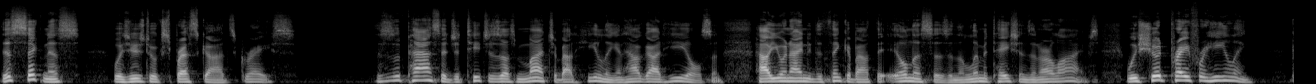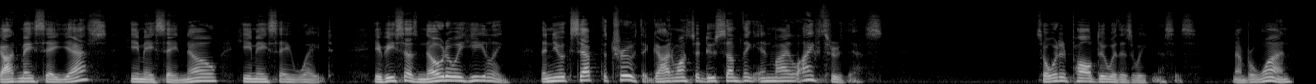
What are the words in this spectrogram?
This sickness was used to express God's grace. This is a passage that teaches us much about healing and how God heals and how you and I need to think about the illnesses and the limitations in our lives. We should pray for healing. God may say yes, He may say no, He may say wait. If He says no to a healing, then you accept the truth that God wants to do something in my life through this. So, what did Paul do with his weaknesses? Number one,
